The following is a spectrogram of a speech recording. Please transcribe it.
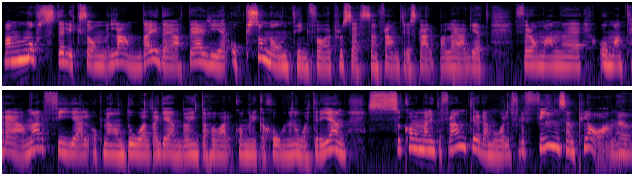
man måste liksom landa i det, att det ger också någonting för processen fram till det skarpa läget. För om man, eh, om man tränar fel och med någon dold agenda och inte har kommunikationen återigen, så kommer man inte fram till det där målet, för det finns en plan. Ja.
